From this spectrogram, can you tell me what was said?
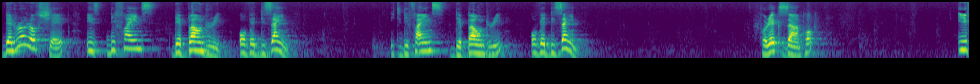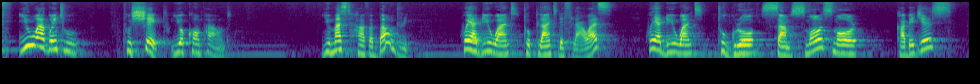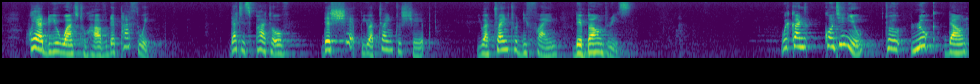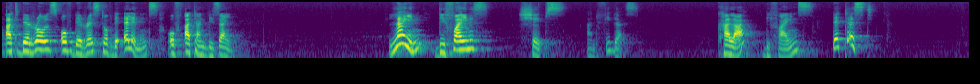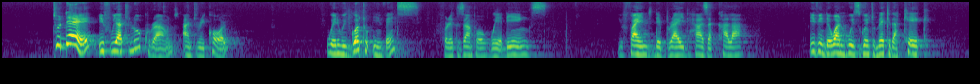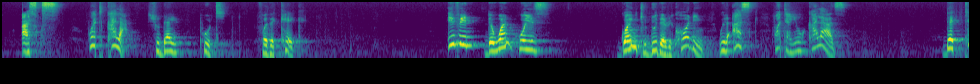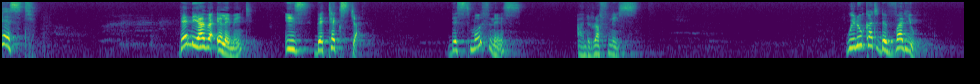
the role of shape is, defines the boundary of a design. It defines the boundary of a design. For example, if you are going to, to shape your compound, you must have a boundary. Where do you want to plant the flowers? Where do you want to grow some small, small cabbages? Where do you want to have the pathway? That is part of the shape you are trying to shape. You are trying to define the boundaries. We can continue to look down at the roles of the rest of the elements of art and design. Line defines shapes and figures. Color defines the text. Today, if we are to look around and recall, when we go to events, for example, weddings, you find the bride has a color. Even the one who is going to make the cake asks, What color should I put for the cake? Even the one who is going to do the recording will ask, What are your colors? The taste. Then the other element is the texture, the smoothness and roughness. We look at the value.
